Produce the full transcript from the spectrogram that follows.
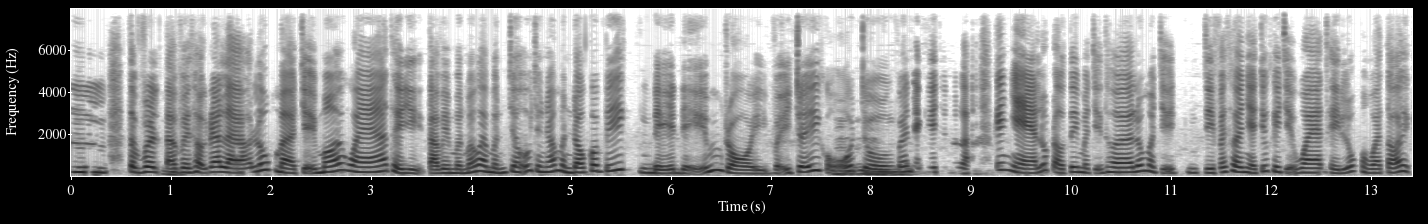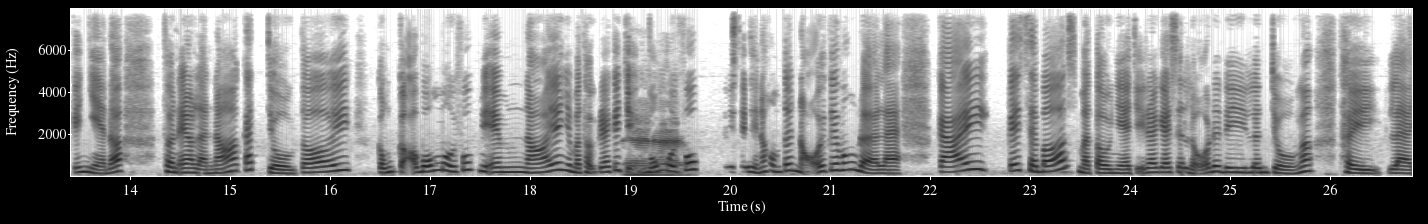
Ừm, tại vì tại vì thật ra là lúc mà chị mới qua thì tại vì mình mới qua mình chân ướt chân ráo mình đâu có biết địa điểm rồi vị trí của Ừm, trường với này kia cho nên là cái nhà lúc đầu tiên mà chị thuê lúc mà chị chị phải thuê nhà trước khi chị qua thì lúc mà qua tới thì cái nhà đó turn out là nó cách trường tới cũng cỡ 40 phút như em nói nhưng mà thật ra cái chuyện 40 À. phút đi xe thì nó không tới nổi cái vấn đề là cái cái xe bus mà từ nhà chị ra ga xe lửa để đi lên trường á thì là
